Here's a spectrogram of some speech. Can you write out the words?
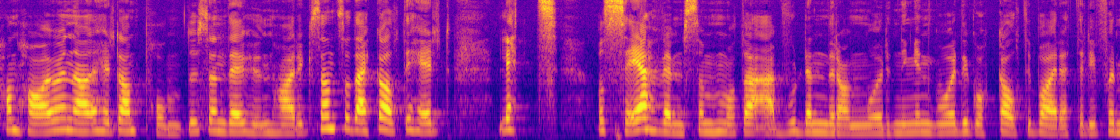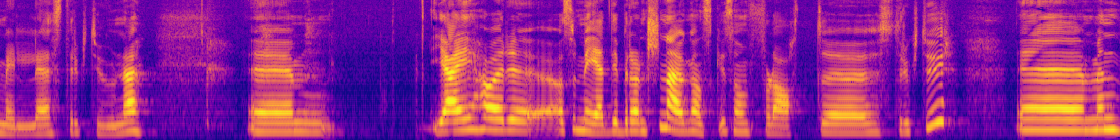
han har jo en helt annen pondus enn det hun har. ikke sant? Så det er ikke alltid helt lett å se hvem som, på en måte, er, hvor den rangordningen går. Det går ikke alltid bare etter de formelle strukturene. Um, jeg har, altså Mediebransjen er jo ganske sånn flat uh, struktur. Uh, men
